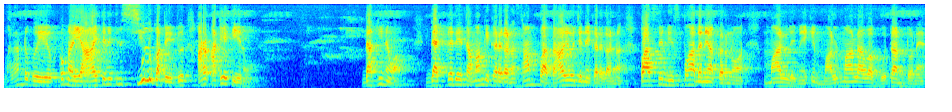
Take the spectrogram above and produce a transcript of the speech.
බලන්නකෝ මේ ඔක්කොම මේ ආයතනයේ තියෙන සියලු කටයුතු අර කටේ තියෙනවා. දකින්නවා. දැක්ක දේ තමන්ගේ කරගන්න සම්පත් ආයෝජනය කරගන්න. පස්සේ නිස්පාදනයක් කරනවා. මල්ලේ මේකේ මල් මාලාවක් ගොතන්න ඕනේ.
